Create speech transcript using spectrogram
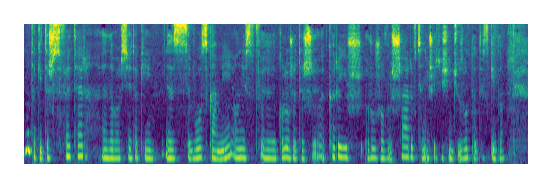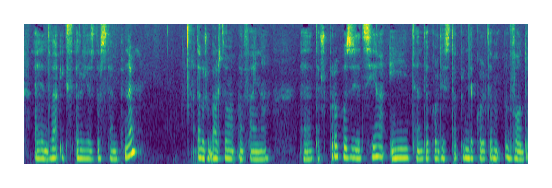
no taki też sweter, e, zobaczcie, taki z włoskami. On jest w e, kolorze też kryż różowy, szary w cenie 60 zł. Dyski do e, 2XL jest dostępny. Także bardzo fajna e, też propozycja i ten dekolt jest takim dekoltem wodą.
